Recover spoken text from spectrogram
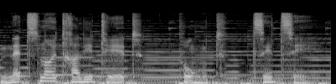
netzneutralität.cc.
